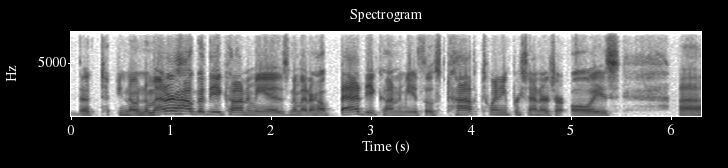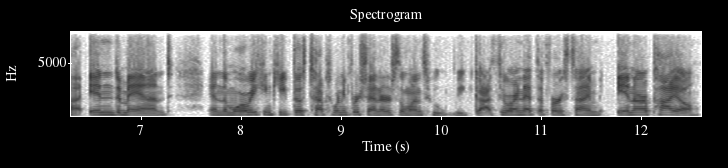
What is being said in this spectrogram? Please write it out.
That you know, no matter how good the economy is, no matter how bad the economy is, those top 20 percenters are always uh, in demand. And the more we can keep those top 20 percenters, the ones who we got through our net the first time, in our pile,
